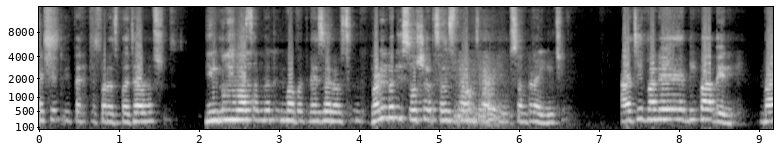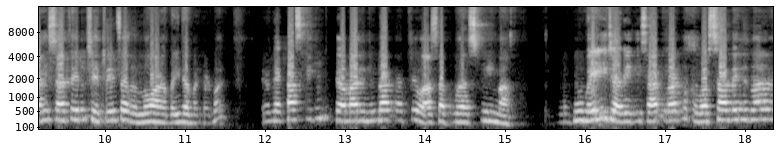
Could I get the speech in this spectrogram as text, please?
સેક્રેટરી તરીકે ફરજ બજાવું હિન્દુ યુવા સંગઠનમાં પણ ટ્રેઝરર છું. ઘણી બધી સોશિયલ સંસ્થાઓ સંકળાયેલી છું. આજે મને દીપાબેન મારી સાથે છે ટ્રેસર લોહાણા મહિલા મંડળમાં. એમને ખાસ કીધું કે અમારી મુલાકાત થયો આશાપુરા સ્કૂલમાં. હું વહેલી જ આવી હતી સાત વાગે તો વરસાદ દ્વારા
